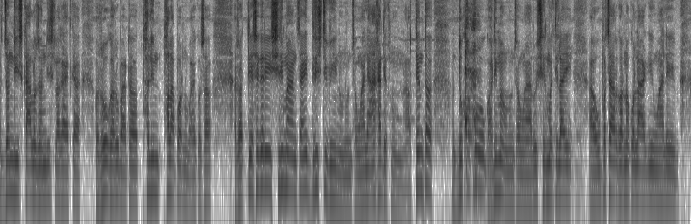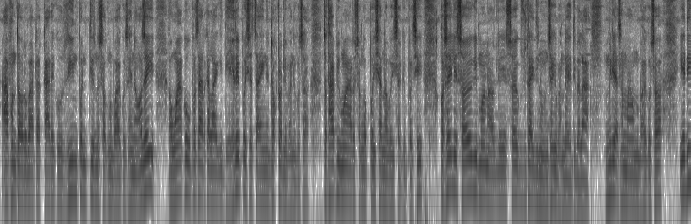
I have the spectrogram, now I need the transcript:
जन्डिस कालो जन्डिस लगायतका रोगहरूबाट थलिन थला पर्नु भएको छ। र त्यसै गरी श्रीमान चाहिँ दृष्टिविहीन हुनुहुन्छ उहाँले आँखा देख्नुहुन्न। अत्यन्त दुःखको घडीमा हुनुहुन्छ उहाँहरू। श्रीमतीलाई उपचार गर्नको लागि उहाँले आफू आफन्तहरूबाट कार्यको ऋण पनि तिर्न सक्नुभएको छैन। अझै उहाँको उपचारका लागि धेरै पैसा चाहिने डक्टरले भनेको छ। तथापि उहाँहरूसँग पैसा नभइसकेपछि कसैले सहयोगी मनहरूले सहयोग जुटाइदिनुहुन्छ कि भनेर यति बेला मिडियासम्म आउनुभएको छ। यदि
